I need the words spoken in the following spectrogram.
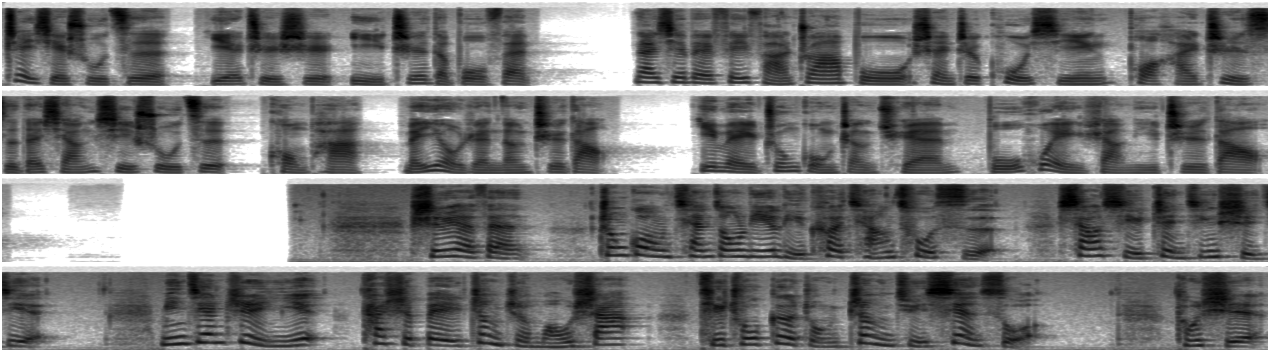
这些数字也只是已知的部分，那些被非法抓捕甚至酷刑迫害致死的详细数字，恐怕没有人能知道，因为中共政权不会让你知道。十月份，中共前总理李克强猝死，消息震惊世界，民间质疑他是被政治谋杀，提出各种证据线索，同时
